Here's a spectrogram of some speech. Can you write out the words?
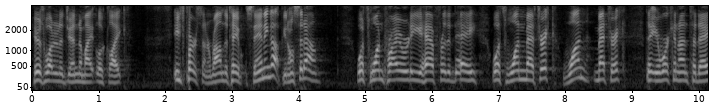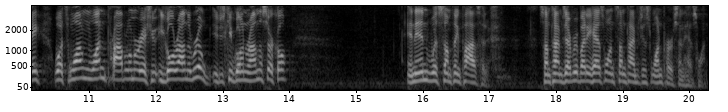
Here's what an agenda might look like. Each person around the table, standing up, you don't sit down. What's one priority you have for the day? What's one metric? One metric that you're working on today? What's one one problem or issue? You go around the room. You just keep going around the circle and end with something positive. Sometimes everybody has one, sometimes just one person has one.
